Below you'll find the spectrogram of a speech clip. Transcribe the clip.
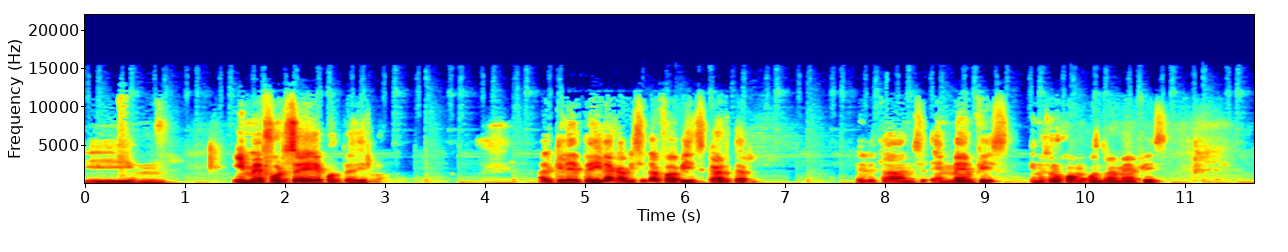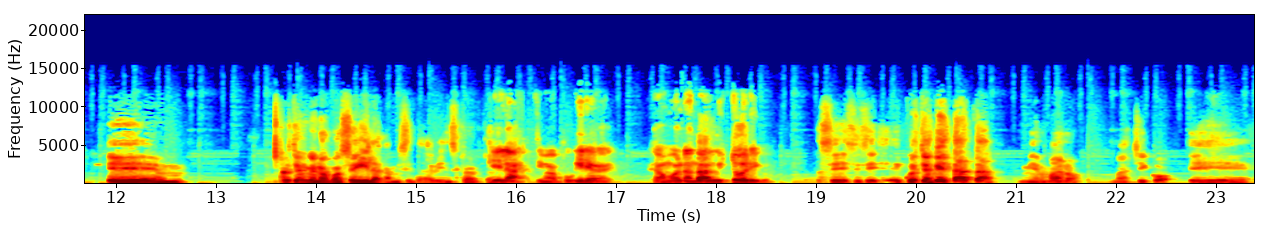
y, mm, y me forcé eh, por pedirlo. Al que le pedí la camiseta fue a Vince Carter. Él estaba en- en Memphis y nosotros jugamos contra Memphis. Eh, cuestión que no conseguí la camiseta de Vince Carter. Qué lástima, porque era, estábamos hablando de algo histórico. Sí, sí, sí. Eh, Cuestión que Tata, mi hermano más chico, eh,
